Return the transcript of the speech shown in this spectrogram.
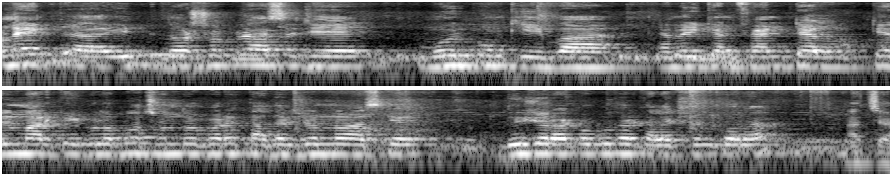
অনেক দর্শকরা আছে যে ময়ূরপঙ্খী বা আমেরিকান ফ্যান্টেল টেলমার্ক এগুলো পছন্দ করে তাদের জন্য আজকে দুই জোড়া কবুতর কালেকশন করা। আচ্ছা।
